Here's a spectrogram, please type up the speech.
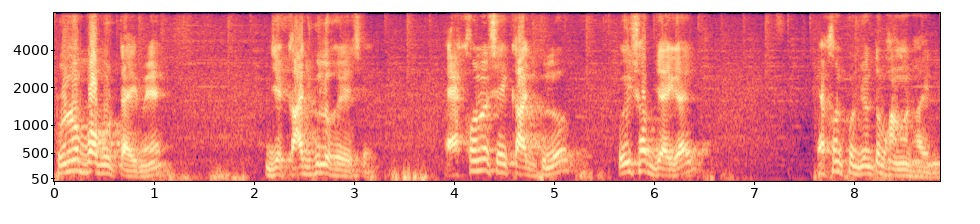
প্রণববাবুর টাইমে যে কাজগুলো হয়েছে এখনও সেই কাজগুলো ওই সব জায়গায় এখন পর্যন্ত ভাঙন হয়নি।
